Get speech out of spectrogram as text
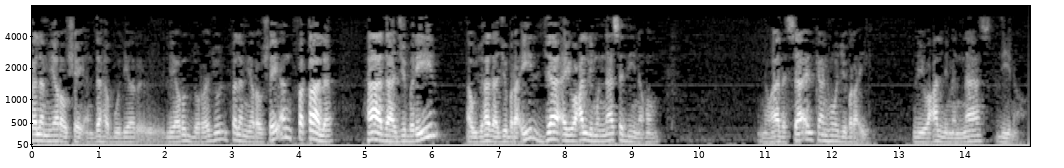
فلم يروا شيئا. ذهبوا ليردوا الرجل فلم يروا شيئا فقال هذا جبريل أو هذا جبرائيل جاء يعلم الناس دينهم. إنه هذا السائل كان هو جبرائيل ليعلم الناس دينهم.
